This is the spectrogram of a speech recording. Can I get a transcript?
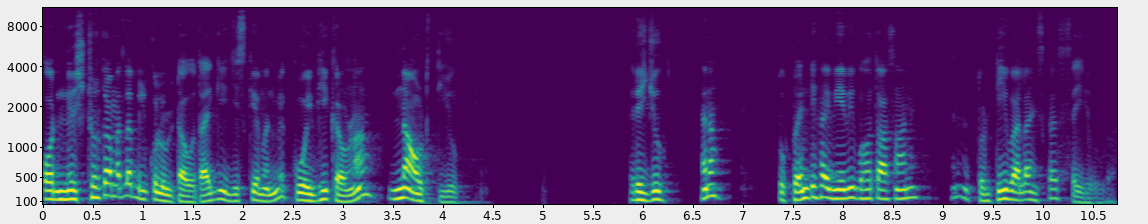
और निष्ठुर का मतलब बिल्कुल उल्टा होता है कि जिसके मन में कोई भी करुणा ना उठती हो। रिजु, है ना? तो ट्वेंटी फाइव ये भी बहुत आसान है है ना? तो डी वाला इसका सही होगा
